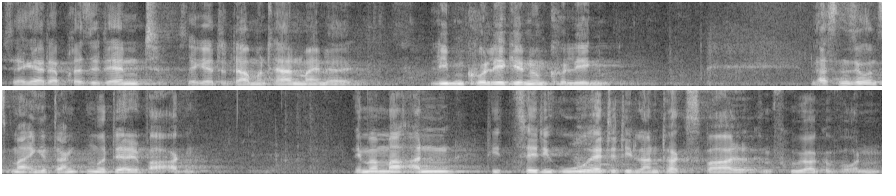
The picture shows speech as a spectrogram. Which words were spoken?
Sehr geehrter Herr Präsident, sehr geehrte Damen und Herren, meine lieben Kolleginnen und Kollegen! Lassen Sie uns mal ein Gedankenmodell wagen. Nehmen wir mal an, die CDU hätte die Landtagswahl im Frühjahr gewonnen.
